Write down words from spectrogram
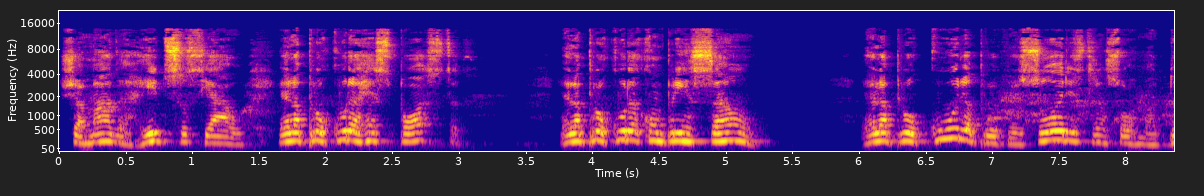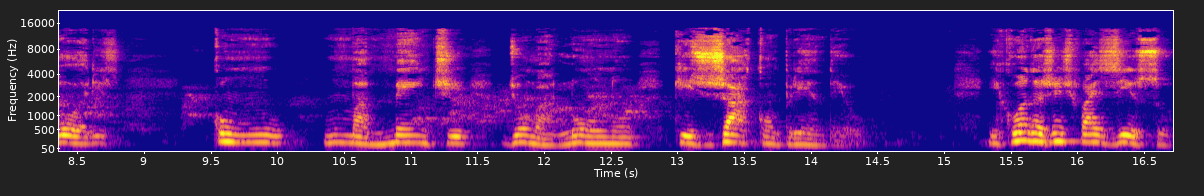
chamada rede social, ela procura respostas, ela procura compreensão, ela procura professores transformadores com uma mente de um aluno que já compreendeu. E quando a gente faz isso,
